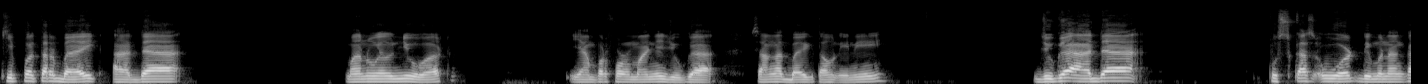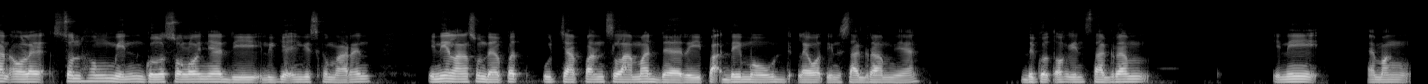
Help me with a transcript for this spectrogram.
kiper terbaik ada Manuel Neuer yang performanya juga sangat baik tahun ini. Juga ada Puskas Award dimenangkan oleh Son Heung-min gol solonya di Liga Inggris kemarin. Ini langsung dapat ucapan selamat dari Pak Demo lewat Instagramnya. The God of Instagram ini emang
